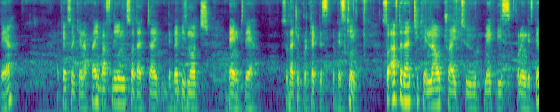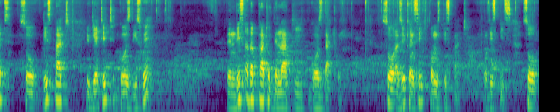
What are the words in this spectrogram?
there. Okay, so you can apply Vaseline so that uh, the baby is not bent there so that you protect the, the skin so after that you can now try to make this following the steps. So this part you get it it goes this way. Then this other part of the nappy goes that way. So as you can see it forms this part or this piece. So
